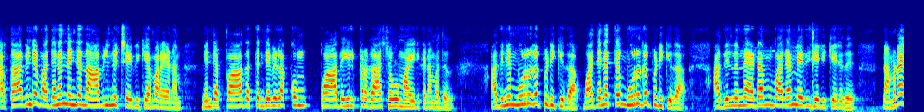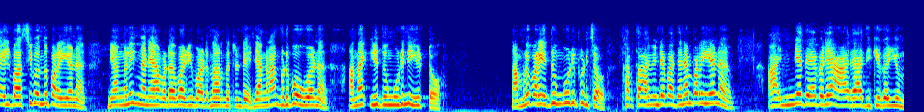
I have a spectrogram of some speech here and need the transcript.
കർത്താവിന്റെ വചനം നിന്റെ നാവിൽ നിക്ഷേപിക്കാൻ പറയണം. നിന്റെ പാദത്തിന്റെ വിളക്കും പാതയിൽ പ്രകാശവുമായിരിക്കണം അത്. അതിനെ മുറുകെ പിടിക്കുക വചനത്തെ മുറുകെ പിടിക്കുക. അതിൽ നിന്ന് ഇടം വലം വ്യതിചലിക്കരുത്. നമ്മുടെ അയൽവാസി വന്ന് പറയാണ് ഞങ്ങളിങ്ങനെ അവിടെ വഴിപാട് നടന്നിട്ടുണ്ട് ഞങ്ങൾ അങ്ങോട്ട് പോവുകയാണ്. എന്നാൽ ഇതും കൂടി നീട്ടോ? നമ്മൾ പറയും ഇതും കൂടി പിടിച്ചോ. കർത്താവിന്റെ വചനം പറയാണ് അന്യദേവരെ ആരാധിക്കുകയും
